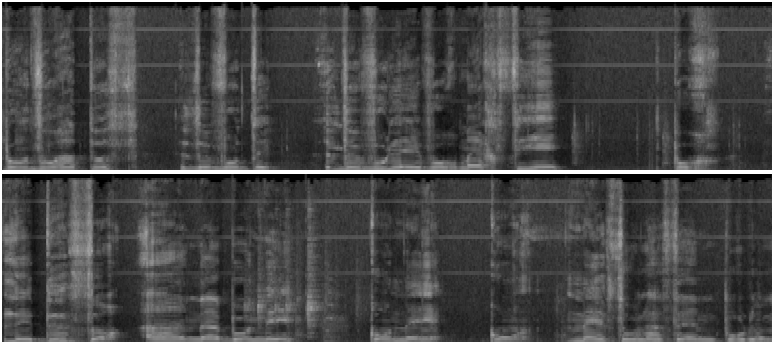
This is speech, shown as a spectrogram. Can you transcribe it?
Bonjour à tous. Je, vous, je voulais vous remercier pour les 201 abonnés qu'on est, qu'on met sur la scène pour le,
